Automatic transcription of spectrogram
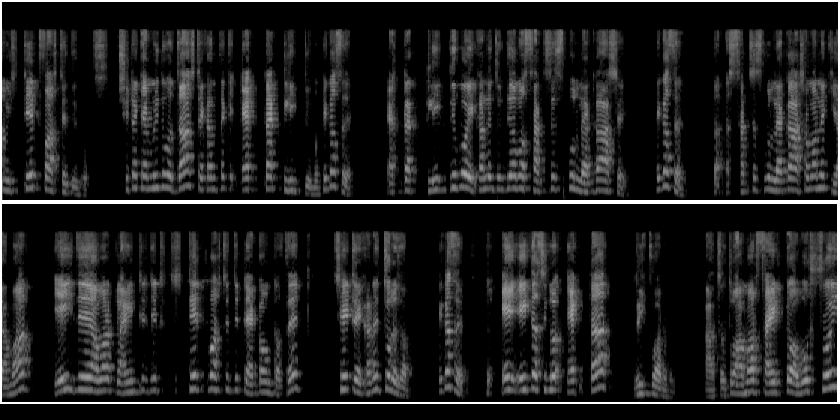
আমি স্টেট ফার্স্টে দিব। সেটা কেমনি দিব? জাস্ট এখান থেকে একটা ক্লিক দিব, ঠিক আছে? একটা ক্লিক দিব, এখানে যদি আমার সাকসেসফুল লেখা আসে, ঠিক আছে? সাকসেসফুল লেখা আসা মানে কি? আমার এই যে আমার ক্লায়েন্টের যে স্টেট ফার্স্টের যেটা অ্যাকাউন্ট আছে, সেটা এখানে চলে যাবে, ঠিক আছে? তো এই এইটা ছিল একটা রিকোয়ারমেন্ট আচ্ছা তো আমার সাইটটা অবশ্যই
